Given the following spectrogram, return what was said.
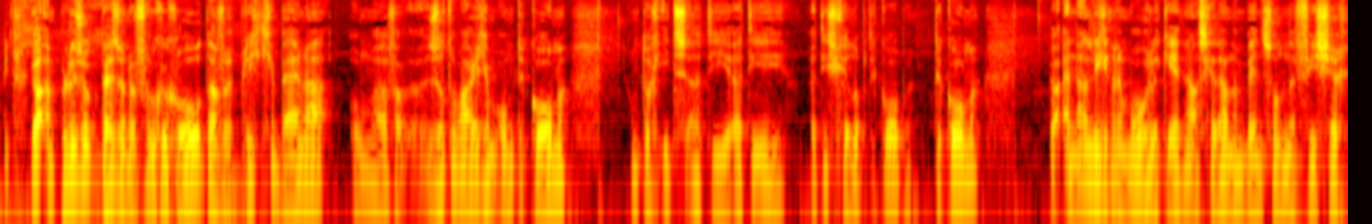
pittig. Ja, en plus ook bij zo'n vroege goal, dan verplicht je bijna om eh van Zulte Waregem om te komen. Om toch iets uit die, uit die, uit die schulp te, kopen, te komen. Ja, en dan liggen er mogelijkheden. Als je dan een Benson, een Fischer,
